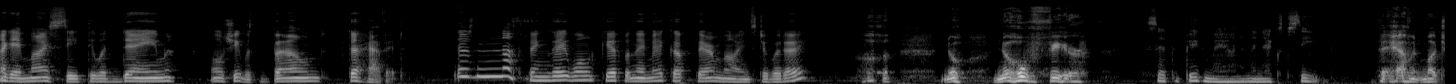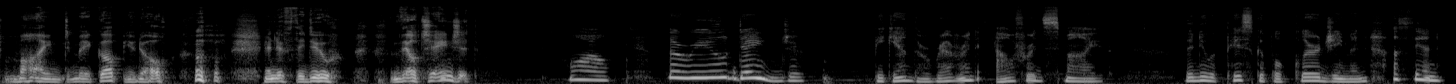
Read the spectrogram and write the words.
I gave my seat to a dame. Oh, she was bound to have it. There's nothing they won't get when they make up their minds to it, eh? no, no fear, said the big man in the next seat. They haven't much mind to make up, you know. and if they do, they'll change it. Well, the real danger, began the Reverend Alfred Smythe, the new Episcopal clergyman, a thin,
